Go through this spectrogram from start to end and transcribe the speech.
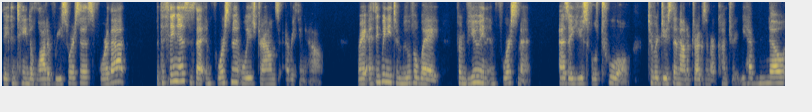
They contained a lot of resources for that. But the thing is, is that enforcement always drowns everything out right? I think we need to move away from viewing enforcement as a useful tool to reduce the amount of drugs in our country. We have no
